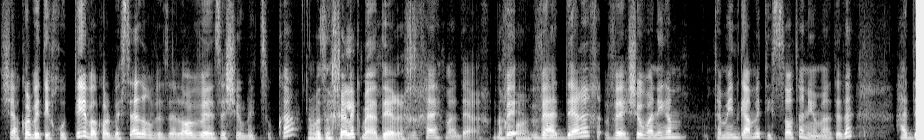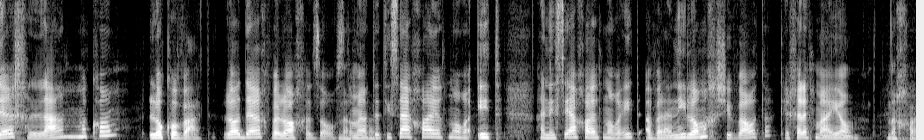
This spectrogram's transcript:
שהכל בטיחותי והכל בסדר וזה לא באיזושהי מצוקה, אבל זה חלק מהדרך. זה חלק מהדרך. נכון. והדרך, ושוב, אני גם, תמיד גם בטיסות אני אומרת את זה, הדרך למקום לא קובעת, לא הדרך ולא החזור. זאת נכון. אומרת, הטיסה יכולה להיות נוראית, הנסיעה יכולה להיות נוראית, אבל אני לא מחשיבה אותה כחלק מהיום. נכון.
